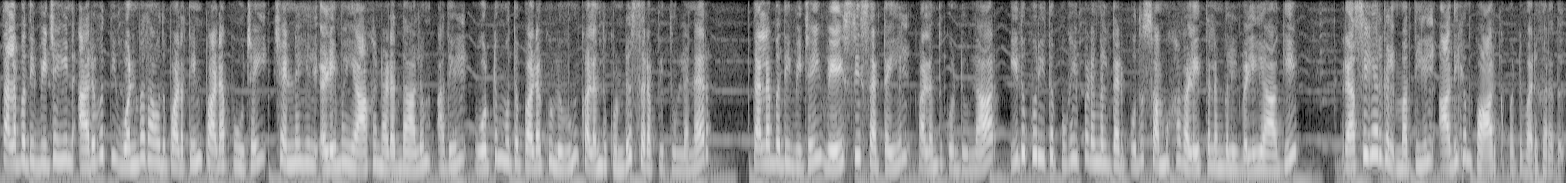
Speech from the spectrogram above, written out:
தளபதி விஜயின் அறுபத்தி ஒன்பதாவது படத்தின் படப்பூஜை சென்னையில் எளிமையாக நடந்தாலும் அதில் ஒட்டுமொத்த படக்குழுவும் கலந்து கொண்டு சிறப்பித்துள்ளனர். தளபதி விஜய் வேஷ்டி சட்டையில் கலந்து கொண்டுள்ளார். இது குறித்த புகைப்படங்கள் தற்போது சமூக வலைதளங்களில் வெளியாகி ரசிகர்கள் மத்தியில் அதிகம் பார்க்கப்பட்டு வருகிறது.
